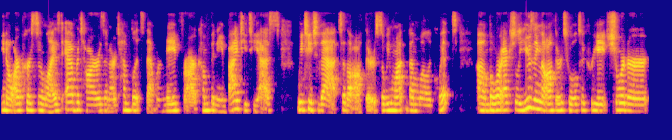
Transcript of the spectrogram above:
you know, our personalized avatars and our templates that were made for our company by TTS, we teach that to the authors. So we want them well equipped, um, but we're actually using the author tool to create shorter,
